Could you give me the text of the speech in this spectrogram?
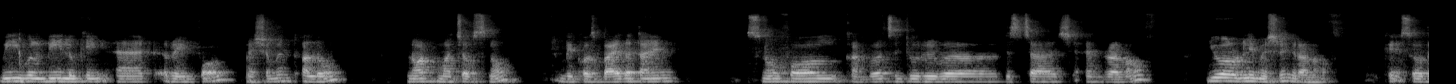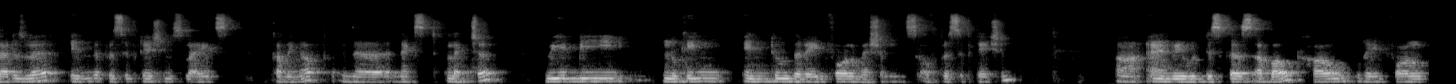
we will be looking at rainfall measurement alone, not much of snow, because by the time snowfall converts into river discharge and runoff, you are only measuring runoff. Okay, so that is where in the precipitation slides coming up in the next lecture, we'd be looking into the rainfall measurements of precipitation uh, and we would discuss about how rainfall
